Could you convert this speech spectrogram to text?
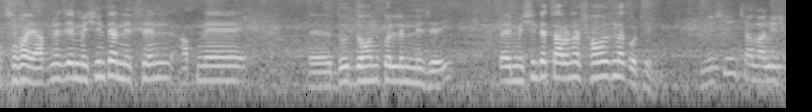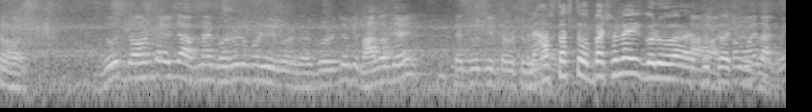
আচ্ছা ভাই, আপনি যে মেশিনটা নিচ্ছেন আপনি দুধ দহন করলেন নিজেই। তাই মেশিনটা চালানো সহজ না কঠিন? মেশিন চালানি সহজ। দুধ দহনটা হচ্ছে আপনার গরুর উপর নির্ভর করে। গরু যদি ভালো দেয় তাহলে দুধ দিতে মানে অসুবিধা আস্তে আস্তে অভ্যাস হলেই গরু হ্যাঁ, দুধ হ্যাঁ, দেওয়া সময় লাগবে।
